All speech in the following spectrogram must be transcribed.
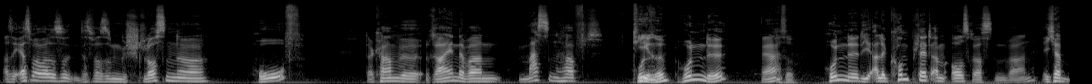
also erstmal war das so, das war so ein geschlossener Hof. Da kamen wir rein, da waren massenhaft Tiere? Hun- Hunde, ja? Achso. Hunde, die alle komplett am Ausrasten waren. Ich habe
